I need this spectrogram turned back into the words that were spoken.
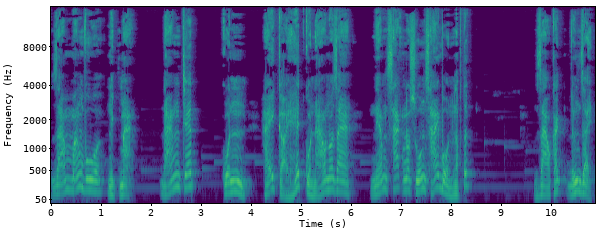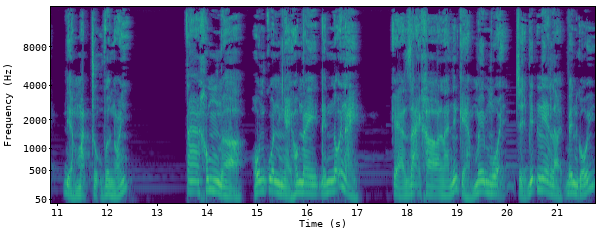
dám mắng vua, nghịch mạng. Đáng chết, quân, hãy cởi hết quần áo nó ra, ném xác nó xuống sái bồn lập tức. Giao cách đứng dậy, điểm mặt trụ vương nói, ta không ngờ hôn quân ngày hôm nay đến nỗi này. Kẻ dại khờ là những kẻ mê muội, chỉ biết nghe lời bên gối,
